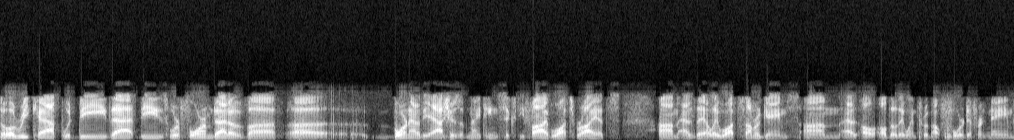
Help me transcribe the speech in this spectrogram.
So a recap would be that these were formed out of uh, uh, born out of the ashes of 1965 Watts riots um, as the LA Watts Summer Games, um, as, although they went through about four different names.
